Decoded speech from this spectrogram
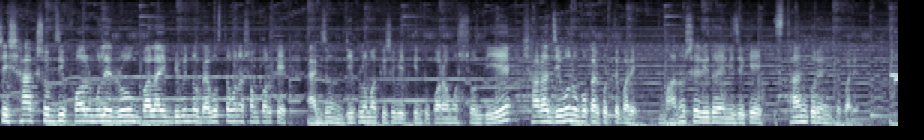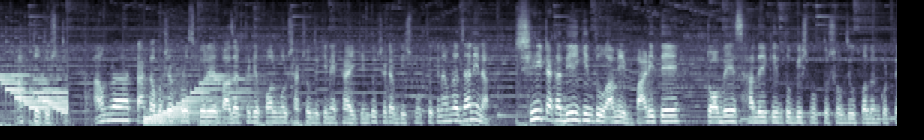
সেই শাক, সবজি ফল মূলের রোগ বালাই বিভিন্ন ব্যবস্থাপনা সম্পর্কে একজন ডিপ্লোমা কৃষিবিদ কিন্তু পরামর্শ দিয়ে সারা জীবন উপকার করতে পারে, মানুষের হৃদয়ে নিজেকে স্থান করে নিতে পারে। আত্মতুষ্টি। আমরা টাকা পয়সা খরচ করে বাজার থেকে ফলমূল, শাকসবজি কিনে খাই, কিন্তু সেটা বিষমুক্ত কিনা আমরা জানি না। সেই টাকা দিয়েই কিন্তু আমি বাড়িতে, টবে, ছাদে কিন্তু বিষমুক্ত সবজি উৎপাদন করতে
